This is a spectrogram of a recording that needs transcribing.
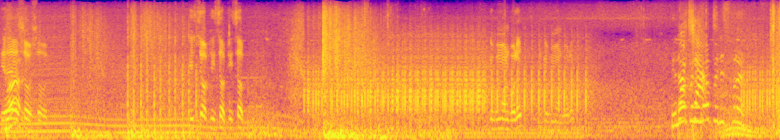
Yeah, so, so. He's up, he's up, he's up. Give him one bullet. Give him one bullet. He'll Watch open, he'll open his friend.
